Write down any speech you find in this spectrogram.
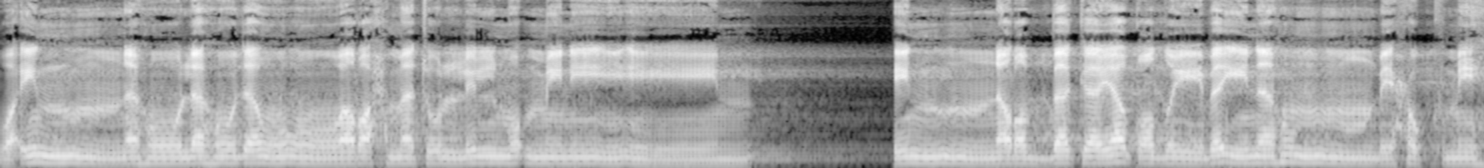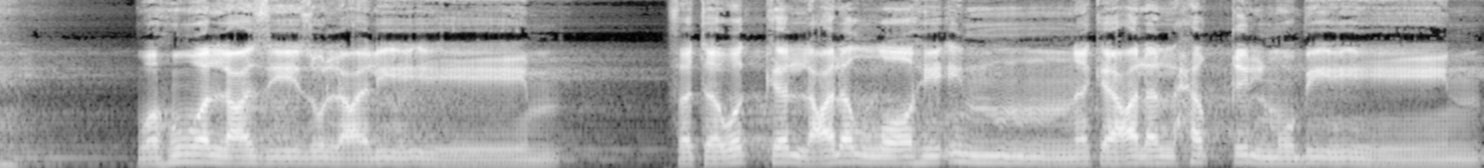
وانه لهدى ورحمه للمؤمنين ان ربك يقضي بينهم بحكمه وهو العزيز العليم فتوكل على الله انك على الحق المبين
